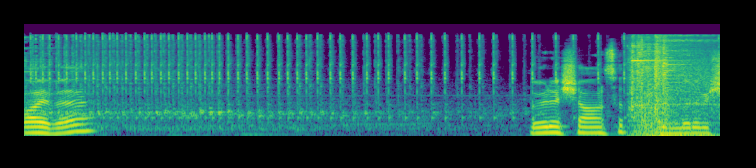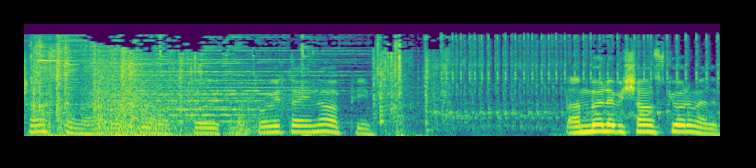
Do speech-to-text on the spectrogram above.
Vay be. Böyle şansa tutayım. Böyle bir şans mı var? Toyota. Toyota'yı ne yapayım? Ben böyle bir şans görmedim.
